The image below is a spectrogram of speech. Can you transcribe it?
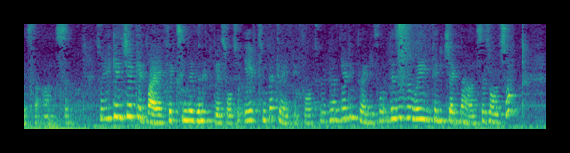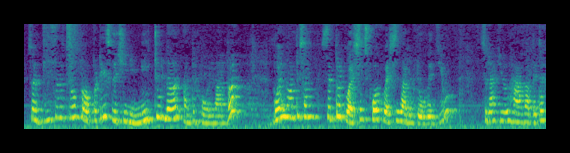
is the answer. So you can check it by fixing the unit place also. 8 3 24 so you are getting 24 this is the way you can check the answers also. So these are the two properties which you need to learn on the whole number. Going on to some simple questions, four questions I will do with you so that you have a better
